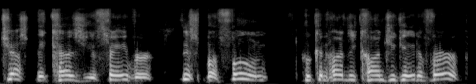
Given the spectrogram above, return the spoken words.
just because you favor this buffoon who can hardly conjugate a verb.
